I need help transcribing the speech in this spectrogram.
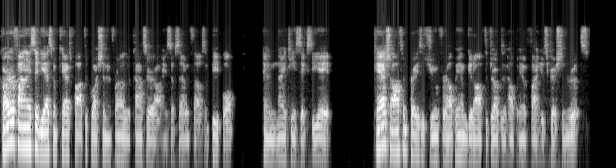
Carter finally said yes when Cash popped the question in front of the concert audience of 7,000 people in 1968. Cash often praises June for helping him get off the drugs and helping him find his Christian roots.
